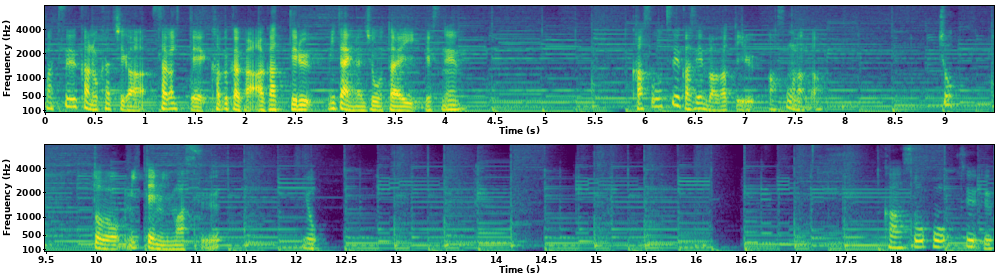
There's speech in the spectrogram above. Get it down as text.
まあ、通貨の価値が下がって株価が上がってるみたいな状態ですね。仮想通貨全部上がっている。あ、そうなんだ。ちょっと見てみます？よ。仮想通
